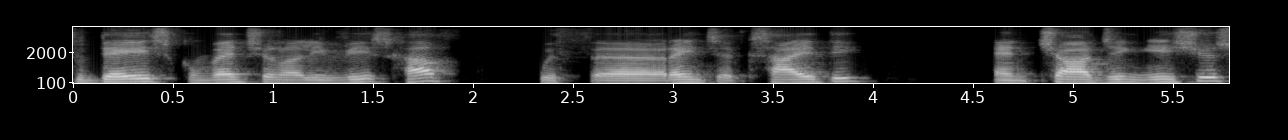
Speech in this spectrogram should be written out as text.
today's conventional EVs have with uh, range anxiety and charging issues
